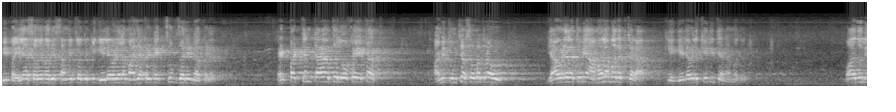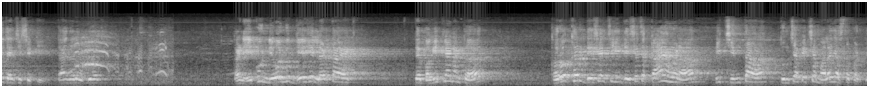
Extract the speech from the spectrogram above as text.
मी पहिल्या सभेमध्ये सांगितलं होतं की गेल्या वेळेला माझ्याकडनं एक चूक झाली न कळत आणि पटकन काय होतं लोक येतात. आम्ही तुमच्यासोबत राहू. या वेळेला तुम्ही आम्हाला मदत करा. की गेल्या वेळी केली त्यांना मदत. वाजवली त्यांची शिट्टी. काय झालं उपयोग? कारण एकूण निवडणूक जे जे लढतायत ते बघितल्यानंतर खरोखर देशाची देशाचं काय होणार ही चिंता तुमच्यापेक्षा मला जास्त पडते.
